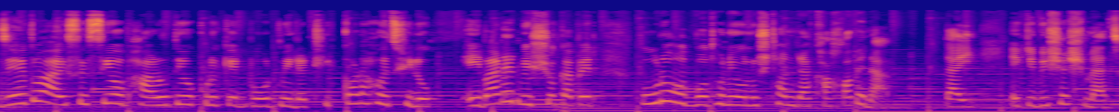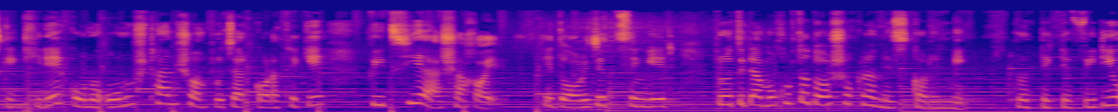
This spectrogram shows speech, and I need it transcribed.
যেহেতু আইসিসি ও ভারতীয় ক্রিকেট বোর্ড মিলে ঠিক করা হয়েছিল, এবারের বিশ্বকাপের পুরো উদ্বোধনী অনুষ্ঠান রাখা হবে না। তাই একটি বিশেষ ম্যাচকে ঘিরে কোনো অনুষ্ঠান সম্প্রচার করা থেকে পিছিয়ে আসা হয়। কিন্তু অরিজিৎ সিংয়ের প্রতিটা মুহূর্ত দর্শকরা মিস করেননি। প্রত্যেকটি ভিডিও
